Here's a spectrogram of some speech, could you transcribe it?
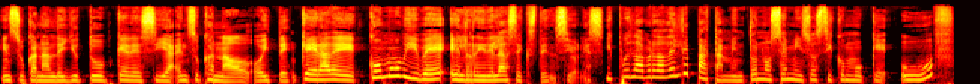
en su canal de YouTube que decía, en su canal, oíte, que era de cómo vive el rey de las extensiones. Y pues la verdad, el departamento no se me hizo así como que, uff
